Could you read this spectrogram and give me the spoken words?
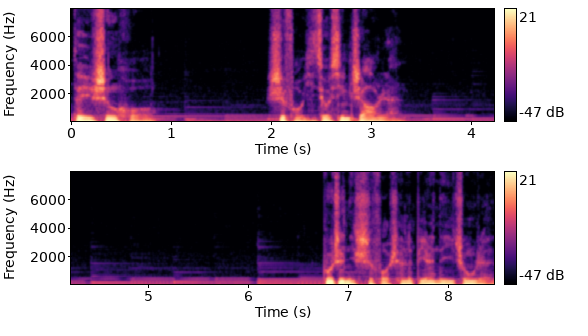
对于生活，是否依旧兴致盎然？不知你是否成了别人的意中人？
